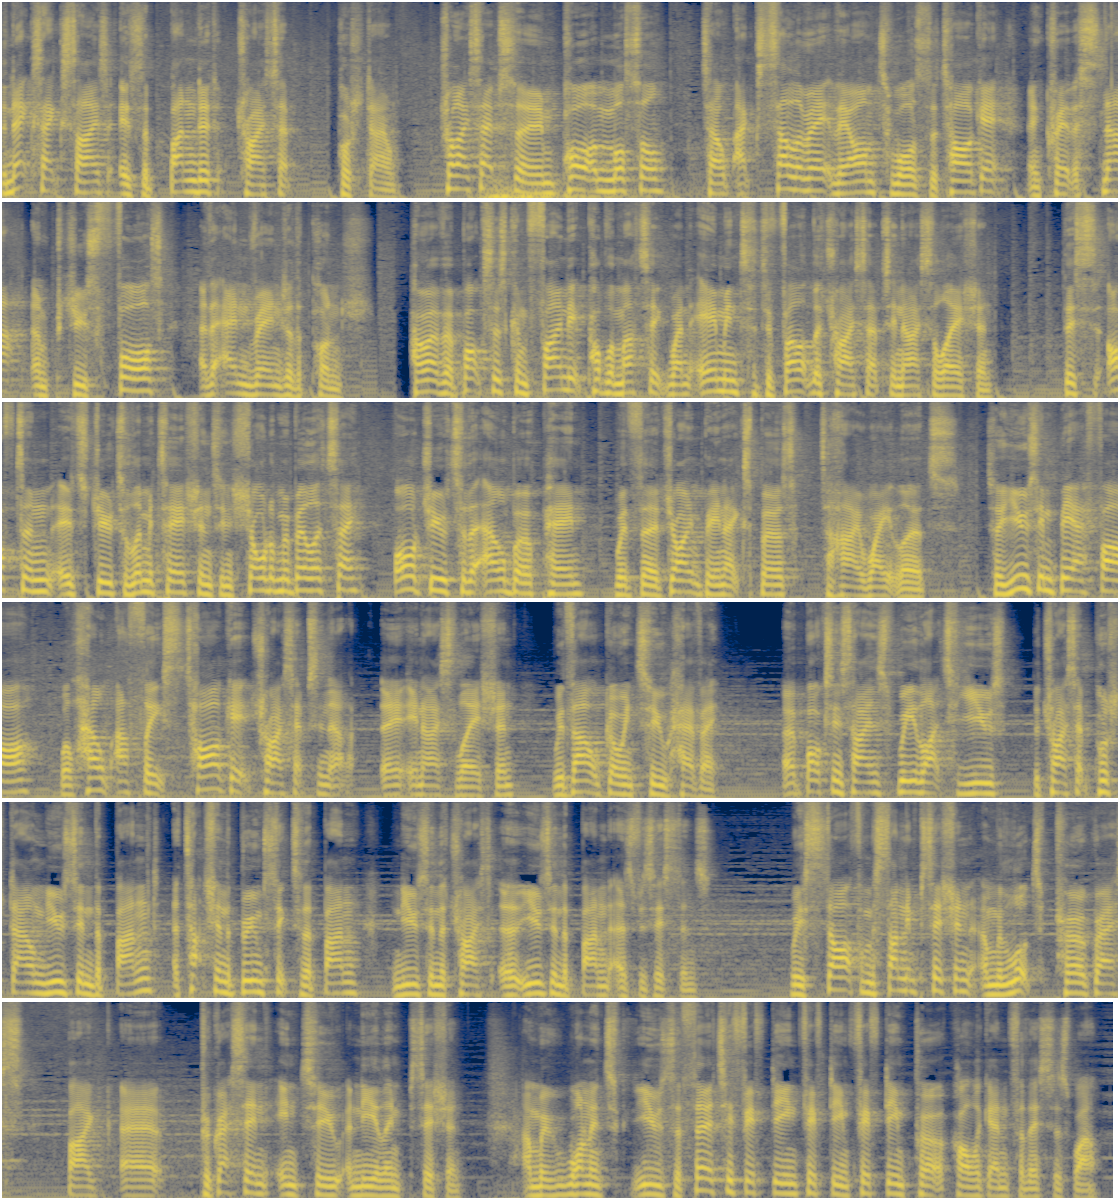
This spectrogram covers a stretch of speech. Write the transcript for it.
The next exercise is the banded tricep pushdown. Triceps are an important muscle to help accelerate the arm towards the target and create the snap and produce force at the end range of the punch. However, boxers can find it problematic when aiming to develop the triceps in isolation. This often is due to limitations in shoulder mobility or due to the elbow pain with the joint being exposed to high weight loads. So using BFR will help athletes target triceps in, in isolation without going too heavy. At Boxing Science, we like to use the tricep push down using the band, attaching the broomstick to the band and using the, uh, using the band as resistance. We start from a standing position and we look to progress by uh, progressing into a kneeling position and we wanted to use the 30, 15, 15, 15 protocol again for this as well.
